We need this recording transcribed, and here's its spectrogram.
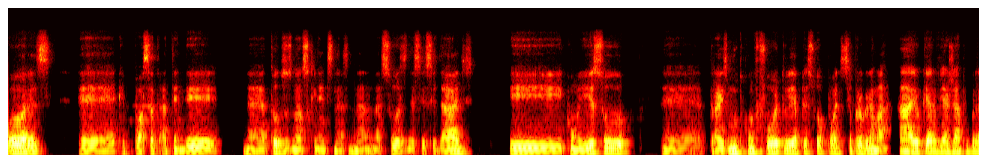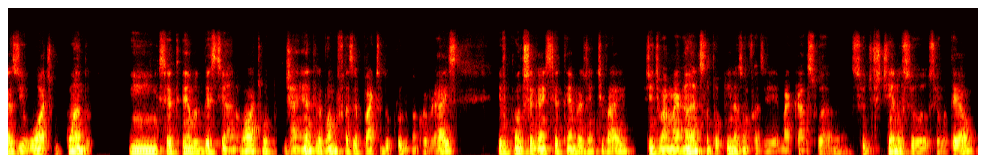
horas, é, que possa atender né, todos os nossos clientes na, na, nas suas necessidades. E com isso é, traz muito conforto e a pessoa pode se programar. Ah, eu quero viajar para o Brasil, ótimo. Quando? Em setembro deste ano. Ótimo, já entra, vamos fazer parte do Clube Banco Braz. E quando chegar em setembro, a gente vai, a gente vai antes um pouquinho, nós vamos fazer marcar sua, seu destino, seu, seu hotel,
